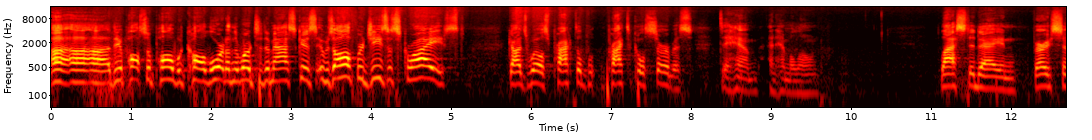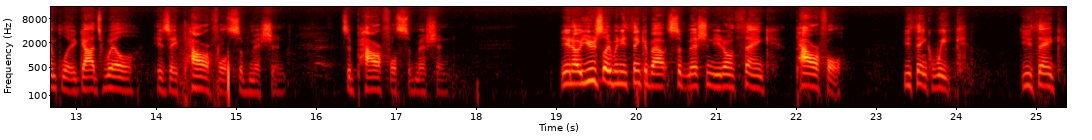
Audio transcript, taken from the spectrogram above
uh, uh, uh, the Apostle Paul would call Lord on the road to Damascus. It was all for Jesus Christ. God's will is practical, practical service to Him and Him alone. Last today, and very simply, God's will is a powerful submission. It's a powerful submission. You know, usually when you think about submission, you don't think powerful, you think weak. You think,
